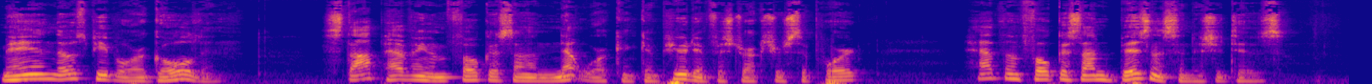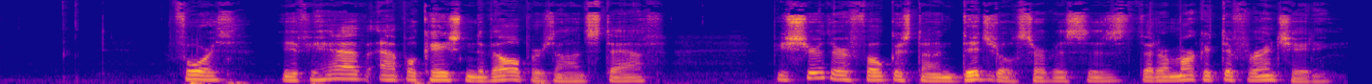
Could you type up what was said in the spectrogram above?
man, those people are golden. Stop having them focus on network and compute infrastructure support. Have them focus on business initiatives. Fourth, if you have application developers on staff, be sure they're focused on digital services that are market differentiating,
